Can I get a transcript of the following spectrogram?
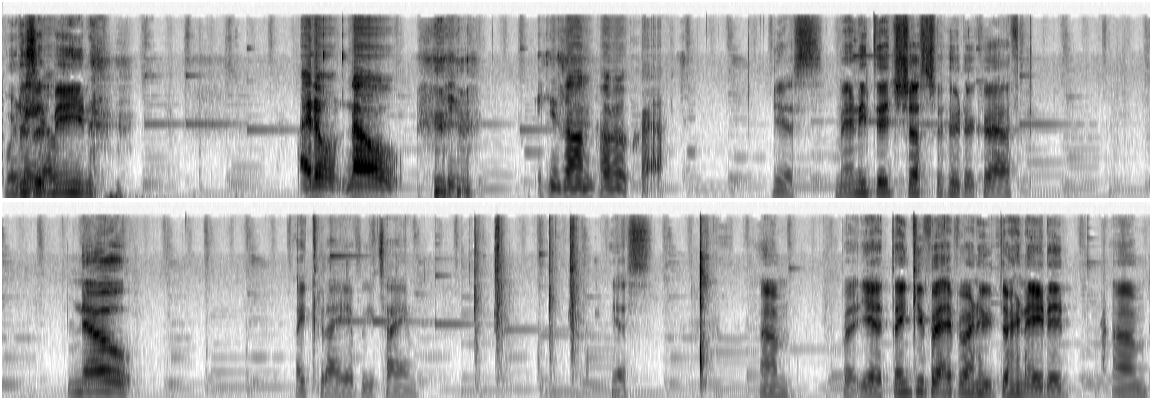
What does it mean? I don't know. He, he's on Photocraft. yes. Manny ditched us for Hoodocraft. No. I cry every time. Yes. Um, but yeah, thank you for everyone who donated. Um,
